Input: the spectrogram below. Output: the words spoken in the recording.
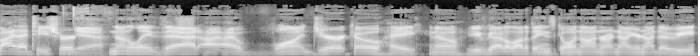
buy that T-shirt. Yeah. Not only that, I, I want Jericho. Hey, you know, you've got a lot of things going on right now. You're not WWE.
